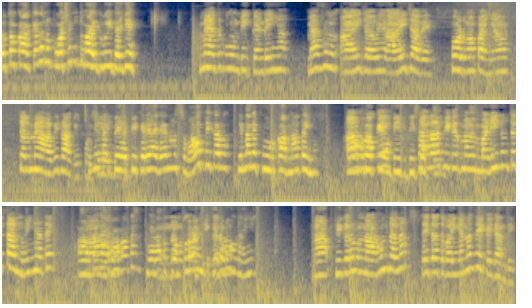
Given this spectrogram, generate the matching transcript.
ਤੋ ਤੋ ਕਰਕੇ ਤੈਨੂੰ ਪੁੱਛ ਨੂੰ ਦਵਾਈ ਦਵਾਈ ਦਈਏ। ਮੈਂ ਤਾਂ ਫੋਨ ਡੀਕਣ ਡਈ ਹਾਂ। ਮੈਂ ਫੋਨ ਆ ਹੀ ਜਾਵੇ ਆ ਹੀ ਜਾਵੇ ਫੋਟੋਆਂ ਪਾਈਆਂ ਵਾਂ। ਚੱਲ ਮੈਂ ਆ ਵੀ ਲਾ ਕੇ ਪੁੱਛ ਲਈ। ਬੇਫਿਕਰ ਹੈਗਾ ਇਹਨਾਂ ਨੂੰ ਸਵਾਹ ਫਿਕਰ ਵਾ, ਜਿਨ੍ਹਾਂ ਨੇ ਫੋਨ ਕਰਨਾ ਤੈਨੂੰ। ਆਹੋ ਕਿ ਫੋਨ ਡੀਕਦੀ ਸਾਰਾ ਫਿਕਰ ਮੈਂ ਮਣੀ ਨੂੰ ਤੇ ਤੁਹਾਨੂੰ ਹੀ ਆ ਤੇ। ਆਹ ਕਿ ਮੇਰਾ ਤਾਂ ਉਹਨਾਂ ਨੂੰ ਪੁੱਤ ਵਾ, ਘਰ ਮੈਨੂੰ ਫਿਕਰ ਫਿਕਰ ਵਾ। ਹੋਣਾ ਹੀ ਆ। ਨਾ ਫਿਕਰ ਹੁਣ ਨਾ ਹੁੰਦਾ ਨਾ ਤੇ ਇਦਾਂ ਦਵਾਈਆਂ ਨਾ ਦੇ ਕੇ ਜਾਂਦੇ।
